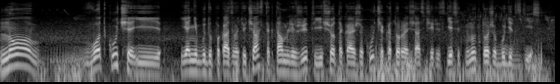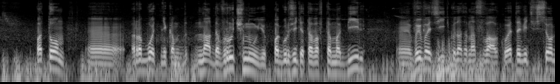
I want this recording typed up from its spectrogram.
Но вот куча, и я не буду показывать участок, там лежит еще такая же куча, которая сейчас через 10 минут тоже будет здесь. Потом э, работникам надо вручную погрузить это в автомобиль, э, вывозить куда-то на свалку. Это ведь все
